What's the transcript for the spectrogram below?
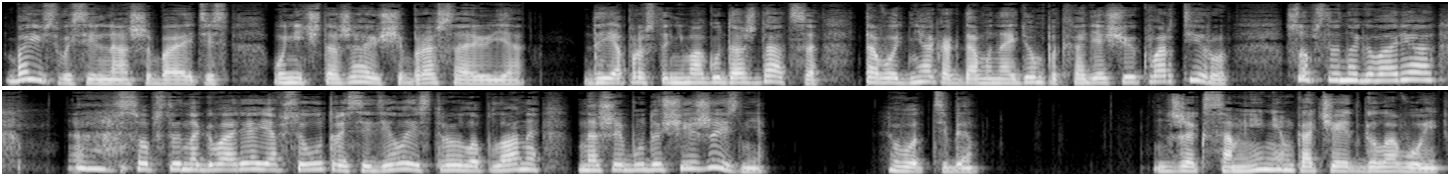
Боюсь, вы сильно ошибаетесь. Уничтожающе бросаю я. Да я просто не могу дождаться того дня, когда мы найдем подходящую квартиру. Собственно говоря, собственно говоря, я все утро сидела и строила планы нашей будущей жизни. Вот тебе. Джек с сомнением качает головой.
